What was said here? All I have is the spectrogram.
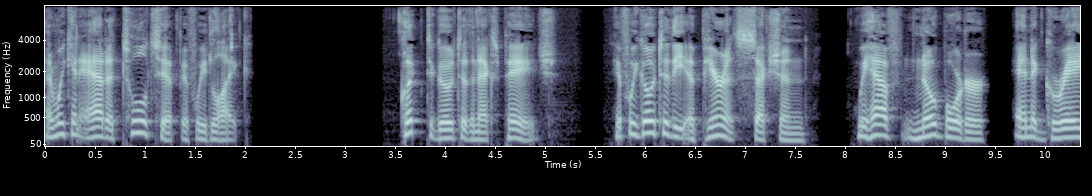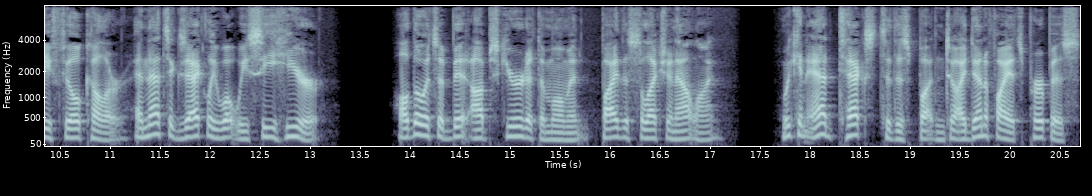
and we can add a tooltip if we'd like. Click to go to the next page. If we go to the Appearance section, we have no border and a gray fill color, and that's exactly what we see here, although it's a bit obscured at the moment by the selection outline. We can add text to this button to identify its purpase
